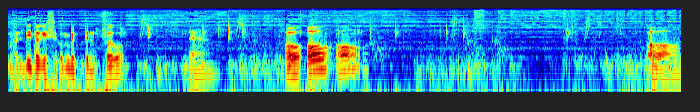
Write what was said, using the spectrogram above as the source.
Maldito que se convierte en fuego. Ya. Oh, oh, oh. Oh.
